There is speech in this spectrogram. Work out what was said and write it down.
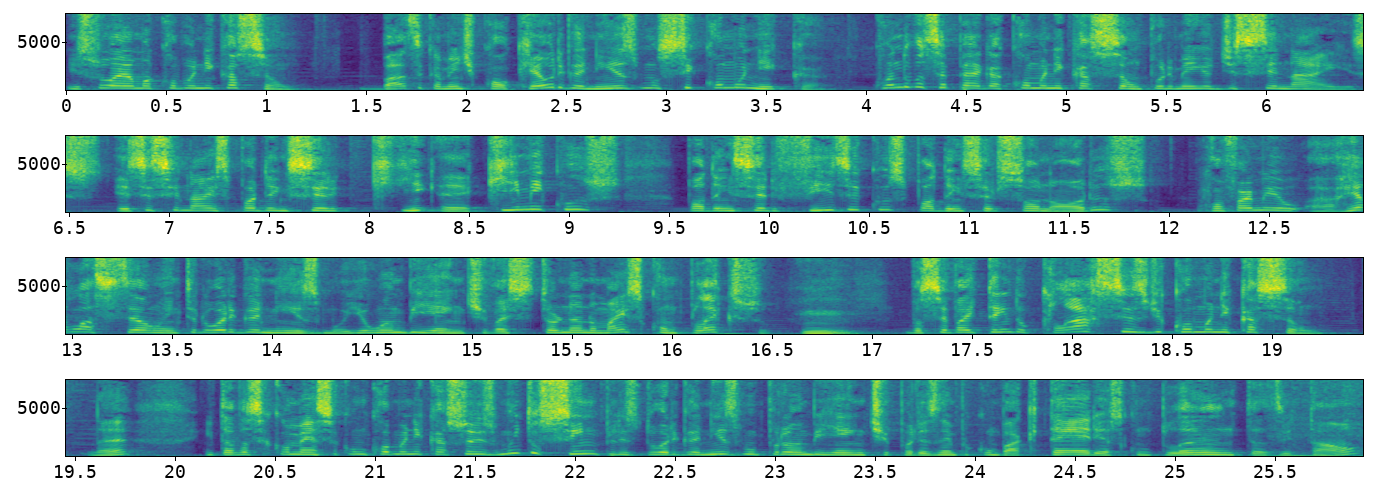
isso é uma comunicação. Basicamente, qualquer organismo se comunica. Quando você pega a comunicação por meio de sinais, esses sinais podem ser qui- eh, químicos, podem ser físicos, podem ser sonoros. conforme a relação entre o organismo e o ambiente vai se tornando mais complexo, você vai tendo classes de comunicação. Né? Então você começa com comunicações muito simples do organismo para o ambiente, por exemplo, com bactérias, com plantas e tal.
